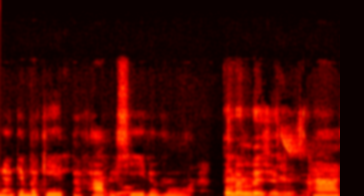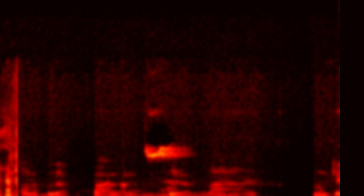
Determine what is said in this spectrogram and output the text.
อย่างที่เมื่อกี้ป้าพาไปชี้ดูอะตรงนั้นเลยใช่ไหมครับ อ่าก็แล้วเบื่อบ้านหลังเบื่อบ้านลุงเก็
